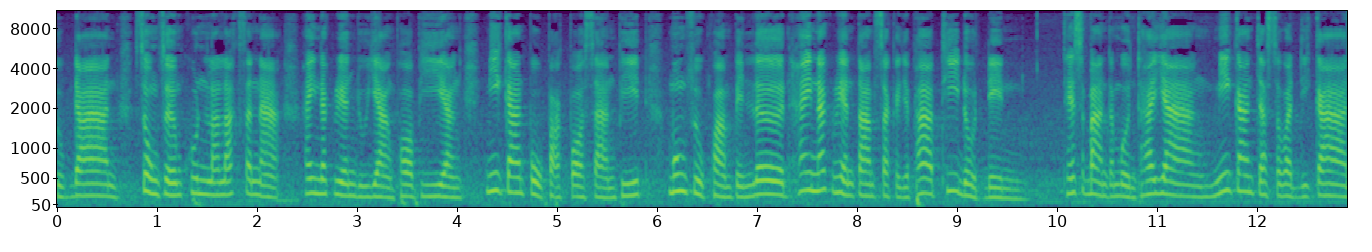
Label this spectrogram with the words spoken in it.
ทุกๆด้าน ส่งเสริมคุณลักษณะ ให้นักเรียนอยู่อย่างพอเพียง มีการปลูกผักปลอดสารพิษ มุ่งสู่ความเป็นเลิศ ให้นักเรียนตามศักยภาพที่โดดเด่น เทศบาลตำบลท่ายาง มีการจัดสวัสดิการ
